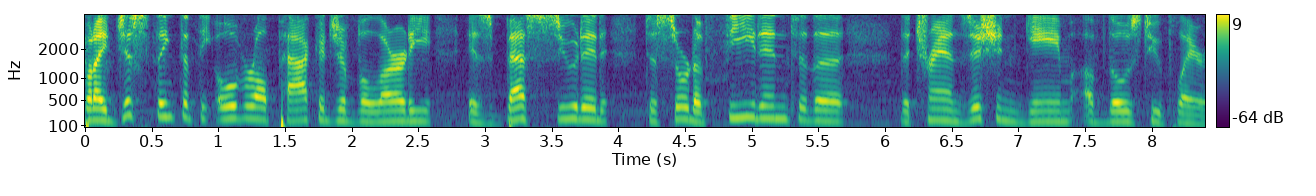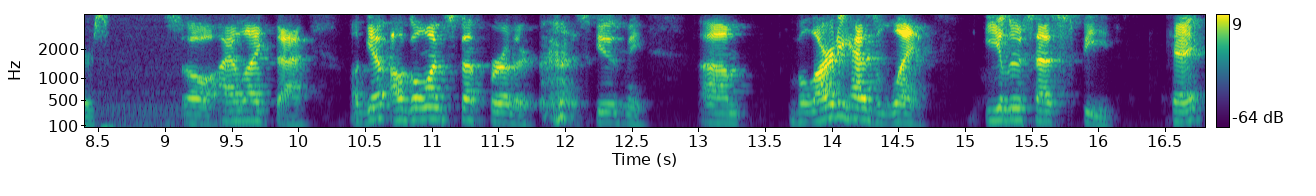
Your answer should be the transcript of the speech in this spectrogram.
but I just think that the overall package of Vilardi is best suited to sort of feed into the the transition game of those two players. So I like that. I'll get. I'll go one step further. Excuse me. Um, Vilardi has length. Ehlers has speed. Okay,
